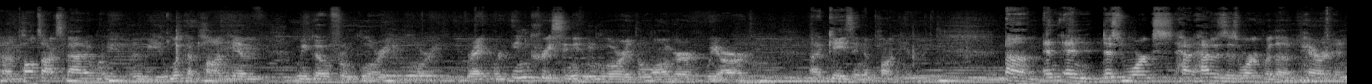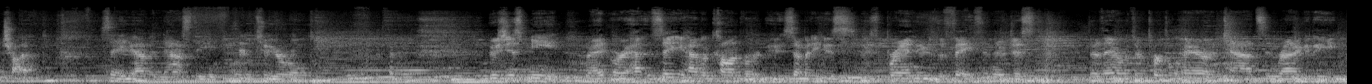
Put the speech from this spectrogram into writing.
um, Paul talks about it when we, when we look upon him, we go from glory to glory, right? We're increasing in glory the longer we are uh, gazing upon him. Um, and, and this works, how, how does this work with a parent and child? Say you have a nasty little two year old who's just mean, right? Or ha- say you have a convert, who's somebody who's, who's brand new to the faith and they're just, they're there with their purple hair and tats and raggedy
